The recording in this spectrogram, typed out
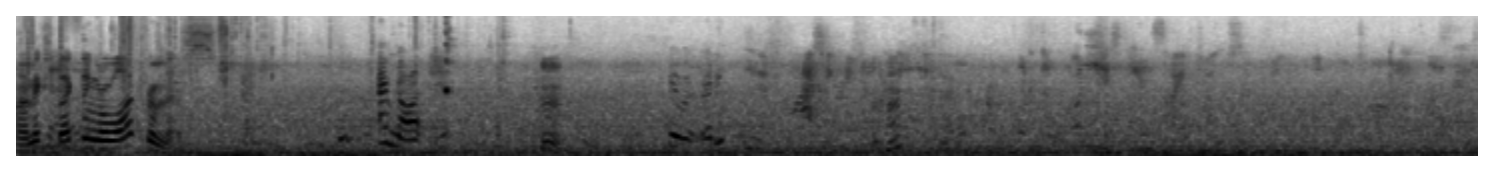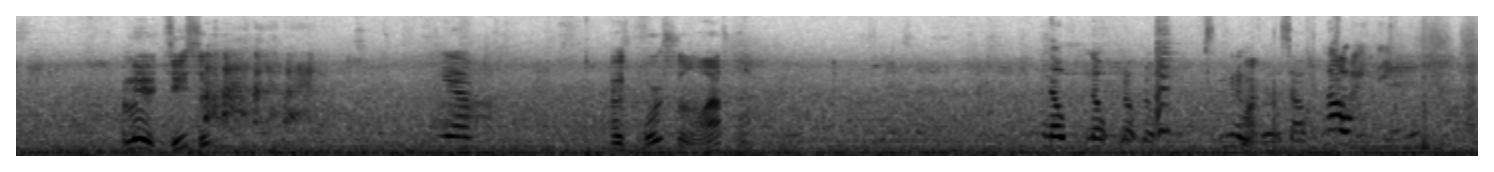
I'm expecting a lot from this. I'm not. Hmm. Okay, wait, ready? I mean, it's decent. Yeah. It's worse than the last one. Nope, nope, nope, nope. I'm gonna What? throw this out. No!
